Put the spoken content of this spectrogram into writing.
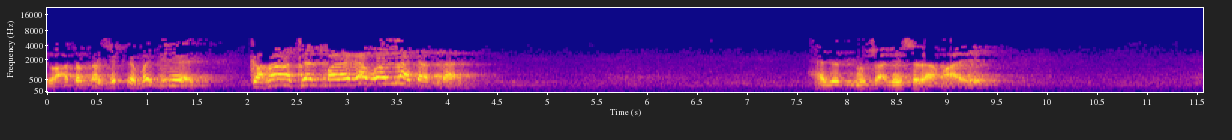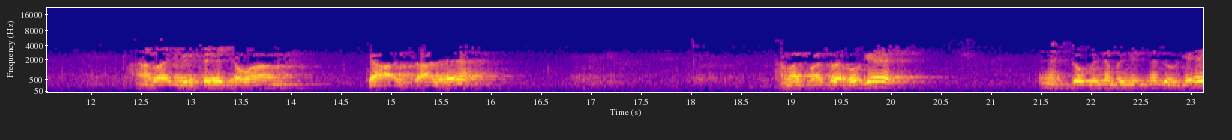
دعا تو کر سکتے بچے کہاں اثر پڑے گا؟ وہ اللہ چاہتا ہے۔ حضرت علیہ السلام آئے۔ ہاں بھائی بیٹے جوان، کیا حال چال ہے؟ ہمارے پاس رہو گے دو مہینے مزید میں دو گے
